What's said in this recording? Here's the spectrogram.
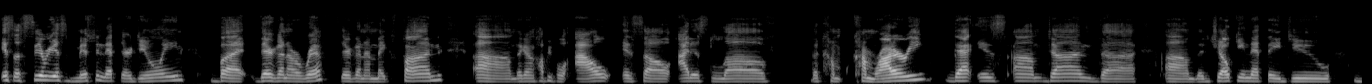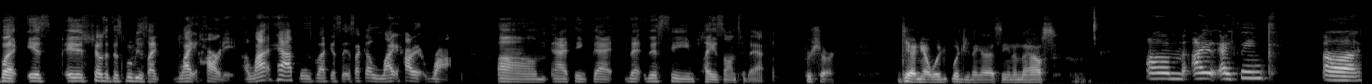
it's a serious mission that they're doing but they're gonna riff they're gonna make fun um they're gonna call people out and so i just love the com- camaraderie that is um done the um the joking that they do but it's it shows that this movie is like lighthearted. A lot happens like i said it's like a lighthearted romp um and i think that that this scene plays onto that. For sure. Danielle what do you think of that scene in the house? Um, I I think uh,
